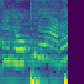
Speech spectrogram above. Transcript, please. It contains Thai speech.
ว่า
